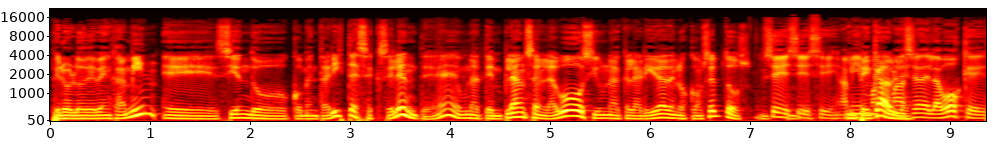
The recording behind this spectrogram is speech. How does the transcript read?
pero lo de Benjamín eh, siendo comentarista es excelente ¿eh? una templanza en la voz y una claridad en los conceptos Sí, sí, sí. A mí, impecable más allá de la voz, que,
